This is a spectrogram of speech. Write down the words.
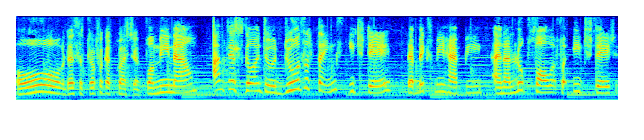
Oh, that's a difficult question. For me now, I'm just going to do the things each day that makes me happy, and I look forward for each day.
